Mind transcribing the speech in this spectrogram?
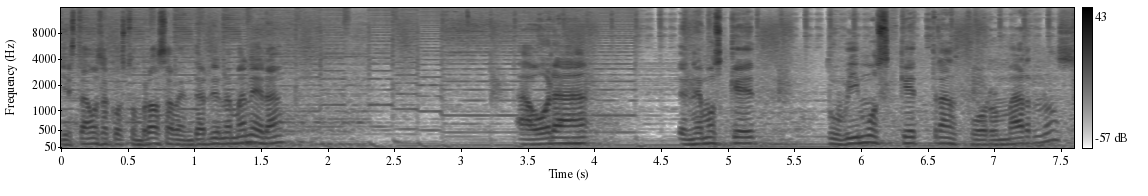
y estábamos acostumbrados a vender de una manera, ahora tenemos que, tuvimos que transformarnos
